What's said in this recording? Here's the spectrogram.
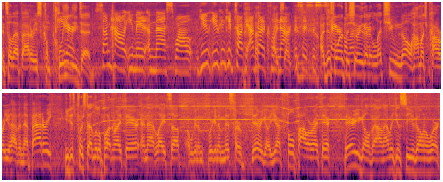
until that battery's completely Peter, dead. somehow you made a mess while, you, you can keep talking. I've got to clean exactly. up. This is, this is I just wanted to show you here. that it lets you know how much power you have in that battery. You just push that little button right there and that lights up. We're gonna, we're gonna miss her. There we go. You got full power right there. There you go, Val. Now we can see you going to work.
